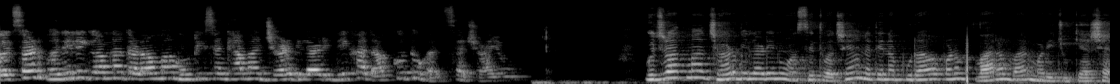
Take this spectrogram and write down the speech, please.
વલસાડ ભદેલી ગામના તળાવમાં મોટી સંખ્યામાં જળ બિલાડી દેખાતા કુતૂહલ સર્જાયું. ગુજરાતમાં જળ બિલાડીનું અસ્તિત્વ છે અને તેના પુરાવા પણ વારંવાર મળી ચૂક્યા છે.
